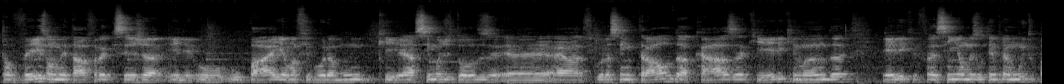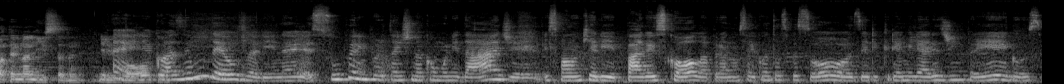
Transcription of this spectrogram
talvez uma metáfora que seja ele o, o pai é uma figura que é acima de todos é, é, a figura central da casa que ele que manda ele que faz assim ao mesmo tempo é muito paternalista né? Ele é, volta ele é quase um deus ali né? Ele é super importante na comunidade eles falam que ele paga a escola para não sei quantas pessoas ele cria milhares de empregos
